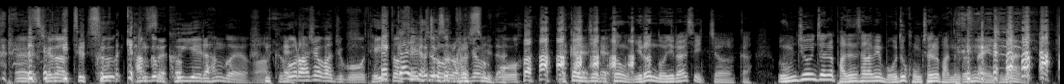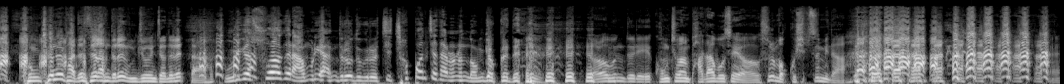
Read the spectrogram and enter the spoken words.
예, 제가 그 방금 없어요. 그 이해를 한 거예요. 아, 그걸 하셔가지고 데이터 그렇습니다. 하셔갖고 약간 이제 보통 이런 논의를 할 수 있죠. 그러니까 음주운전을 받은 사람이 모두 공천을 받는 것은 아니지만 공천을 받은 사람들은 음주운전을 했다. 우리가 수학을 아무리 안 들어도 그렇지 첫 번째 단어는 넘겼거든. 여러분들이 공천을 받아보세요. 술 먹고 싶습니다. 예,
